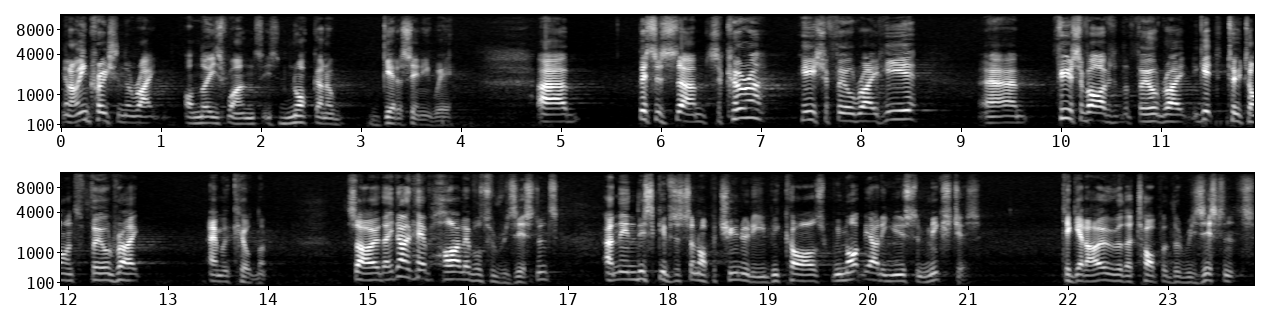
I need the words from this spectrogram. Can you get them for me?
you know, increasing the rate on these ones is not going to get us anywhere. Um, this is um, Sakura. Here's your field rate here. Um, few survivors at the field rate. You get to two times the field rate, and we've killed them. So they don't have high levels of resistance. And then this gives us an opportunity because we might be able to use some mixtures to get over the top of the resistance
